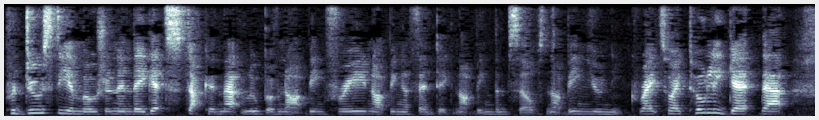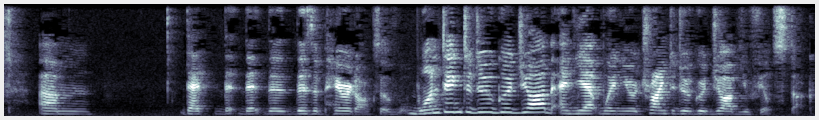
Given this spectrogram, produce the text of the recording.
produce the emotion and they get stuck in that loop of not being free, not being authentic, not being themselves, not being unique, right? So I totally get that. Um, that, that, that, there's a paradox of wanting to do a good job and yet when you're trying to do a good job you feel stuck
